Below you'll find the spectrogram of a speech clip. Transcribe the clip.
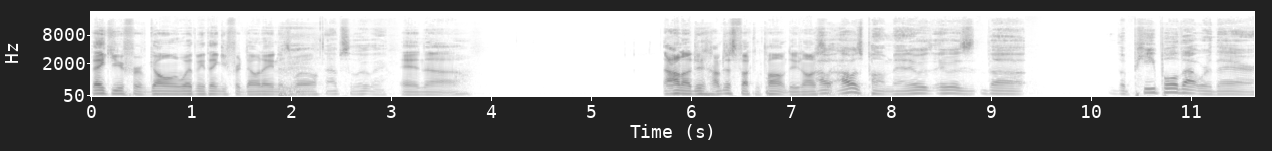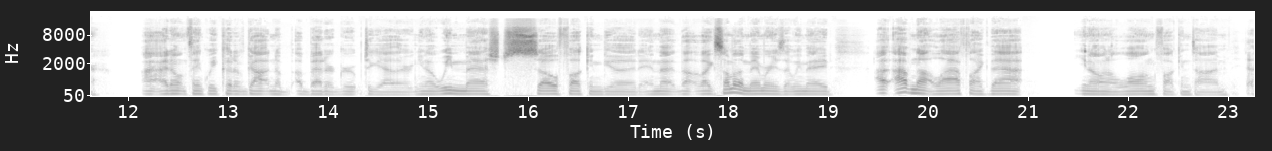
thank you for going with me thank you for donating as well Absolutely. and uh I don't know dude I'm just fucking pumped dude I, honestly I was pumped, man. It was it was the the people that were there. I, I don't think we could have gotten a, a better group together. You know, we meshed so fucking good, and that, that like some of the memories that we made. I, I've not laughed like that, you know, in a long fucking time. Yeah.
